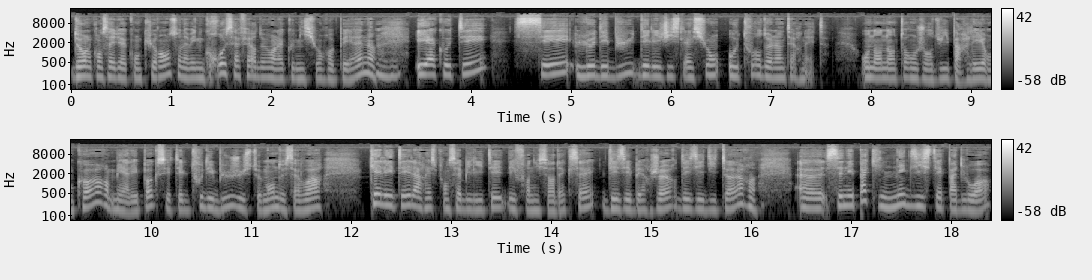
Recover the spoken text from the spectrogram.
devant le Conseil de la concurrence. On avait une grosse affaire devant la Commission européenne. Mhm. Et à côté, c'est le début des législations autour de l'Internet. On en entend aujourd'hui parler encore, mais à l'époque, c'était le tout début justement de savoir quelle était la responsabilité des fournisseurs d'accès, des hébergeurs, des éditeurs. Euh, ce n'est pas qu'il n'existait pas de loi,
